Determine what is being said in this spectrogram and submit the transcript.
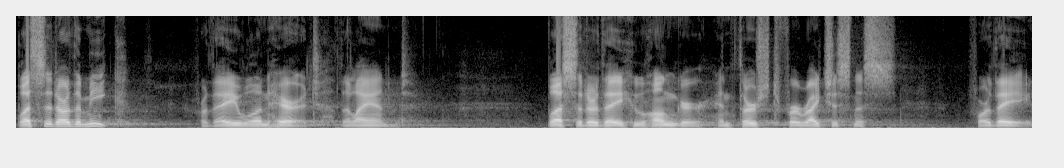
Blessed are the meek, for they will inherit the land. Blessed are they who hunger and thirst for righteousness, for they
